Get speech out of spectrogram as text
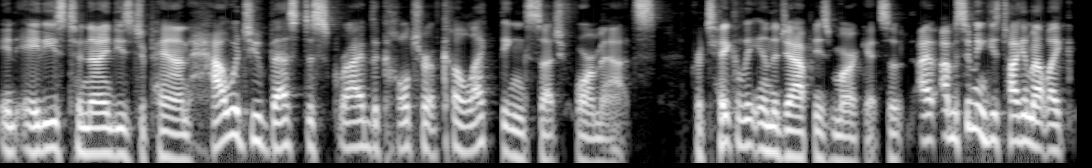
in 80s to 90s Japan, how would you best describe the culture of collecting such formats? Particularly in the Japanese market. So I, I'm assuming he's talking about like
